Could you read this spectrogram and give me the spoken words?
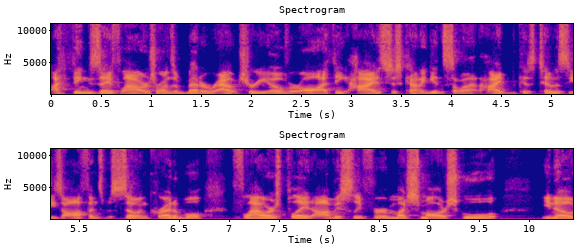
I think Zay Flowers runs a better route tree overall. I think Hyatt's just kind of getting some of that hype because Tennessee's offense was so incredible. Flowers played obviously for a much smaller school. You know,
